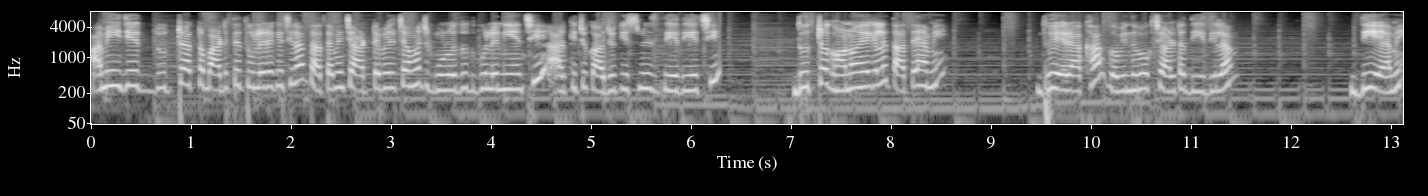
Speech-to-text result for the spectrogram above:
আমি যে দুধটা একটা বাটিতে তুলে রেখেছিলাম, তাতে আমি চার টেবিল চামচ গুঁড়ো দুধ গুলে নিয়েছি আর কিছু কাজু কিশমিশ দিয়ে দিয়েছি। দুধটা ঘন হয়ে গেলে তাতে আমি ধুয়ে রাখা গোবিন্দভোগ চালটা দিয়ে দিলাম। দিয়ে আমি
